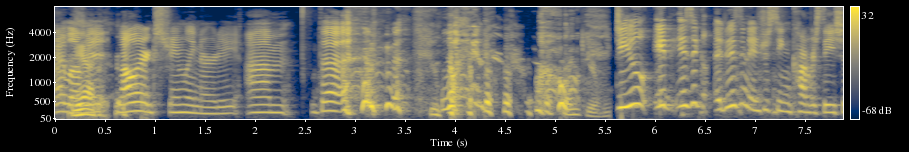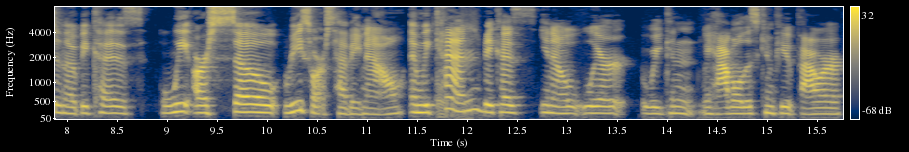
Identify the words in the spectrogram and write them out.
I love Yeah. it. Y'all are extremely nerdy. Um, the what, Thank you. do you? It is a, it is an interesting conversation though because we are so resource heavy now, and we can because you know we're we can we have all this compute power.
